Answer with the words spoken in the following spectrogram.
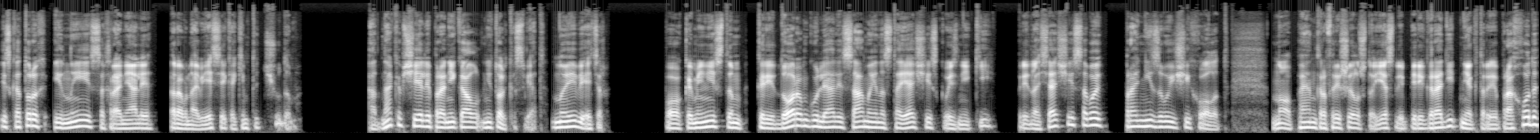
из которых иные сохраняли равновесие каким-то чудом. Однако в щели проникал не только свет, но и ветер. По каменистым коридорам гуляли самые настоящие сквозняки, приносящие с собой пронизывающий холод. Но Пенкроф решил, что если перегородить некоторые проходы,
